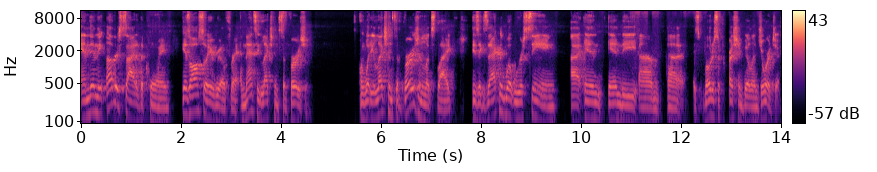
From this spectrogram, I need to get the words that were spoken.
And then the other side of the coin is also a real threat, and that's election subversion. And what election subversion looks like is exactly what we're seeing uh, in in the um, uh, voter suppression bill in Georgia,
